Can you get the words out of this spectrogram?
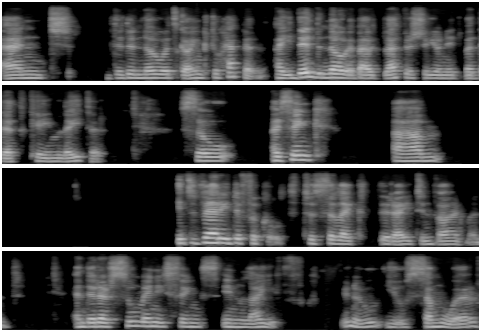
and didn't know what's going to happen. I did know about blood pressure unit, but that came later. So I think um, it's very difficult to select the right environment. And there are so many things in life. You know, you somewhere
